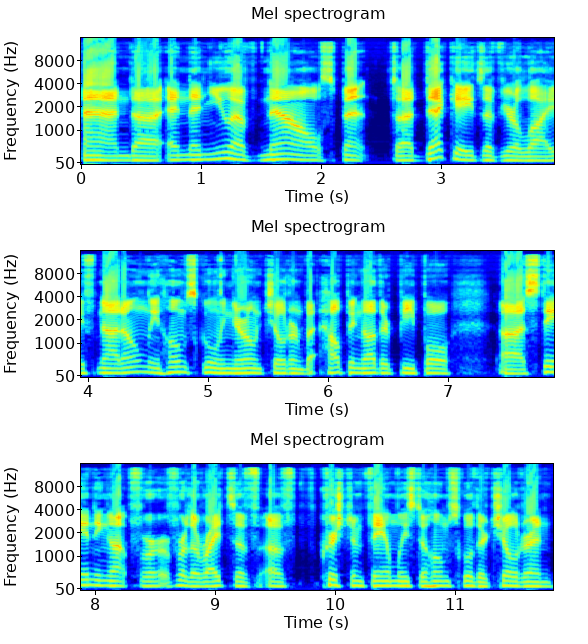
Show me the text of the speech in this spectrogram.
and uh, and then you have now spent uh, decades of your life not only homeschooling your own children but helping other people uh, standing up for for the rights of of Christian families to homeschool their children.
